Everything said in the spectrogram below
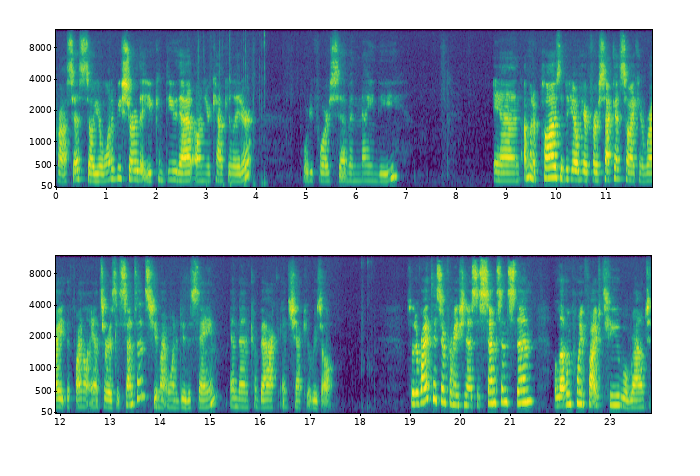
process. So you'll want to be sure that you can do that on your calculator. 44790. And I'm going to pause the video here for a second so I can write the final answer as a sentence. You might want to do the same and then come back and check your result. So to write this information as a sentence then, 11.52 will round to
